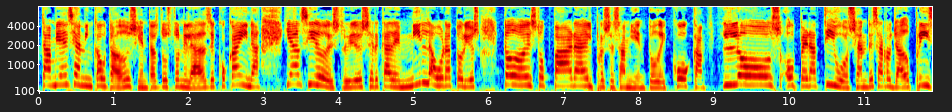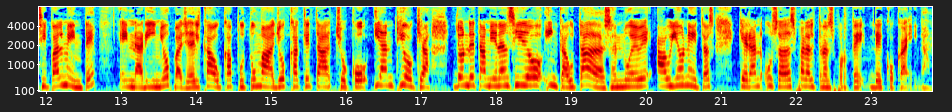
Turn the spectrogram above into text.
También se han incautado 202 toneladas de cocaína y han sido destruidos cerca de mil laboratorios, todo esto para el procesamiento de coca. Los operativos se han desarrollado principalmente en Nariño, Valle del Cauca, Putumayo, Caquetá, Chocó y Antioquia, donde también han sido incautadas nueve avionetas que eran usadas para el transporte de cocaína.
